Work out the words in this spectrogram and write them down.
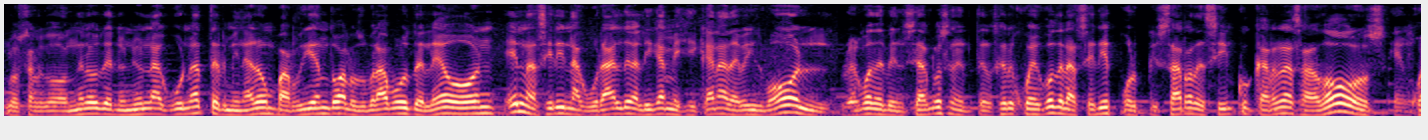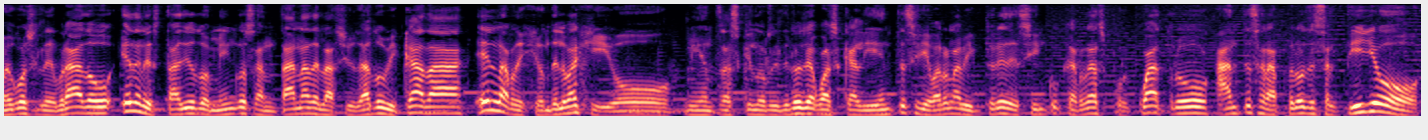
Los algodoneros de la Unión Laguna terminaron barriendo a los Bravos de León en la serie inaugural de la Liga Mexicana de Béisbol, luego de vencerlos en el tercer juego de la serie por pizarra de cinco carreras a dos, en juego celebrado en el Estadio Domingo Santana de la ciudad ubicada en la región del Bajío. Mientras que los rideros de Aguascalientes se llevaron la victoria de cinco carreras por cuatro ante Zaraperos de Saltillo,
